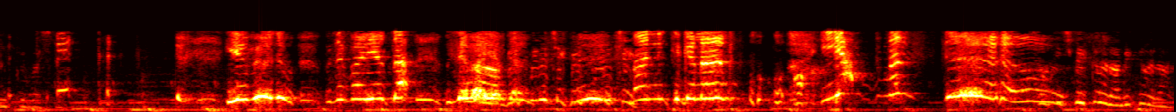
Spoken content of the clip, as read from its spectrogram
Yapıyordum. Bu sefer yaptım. Bu sefer Ya, yaptım. besmele çek, besmele çek. Ben de çıkamam. Yapmıştım. Hiç beklemeden beklemeden.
